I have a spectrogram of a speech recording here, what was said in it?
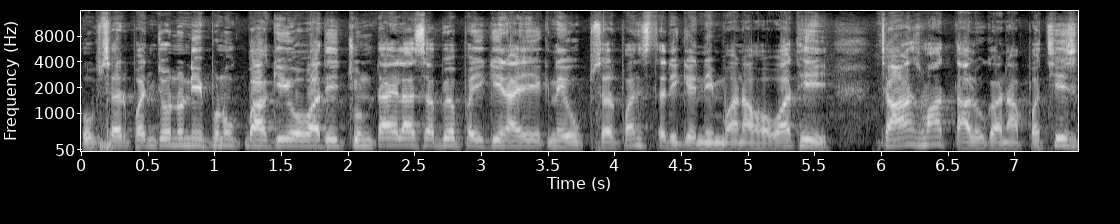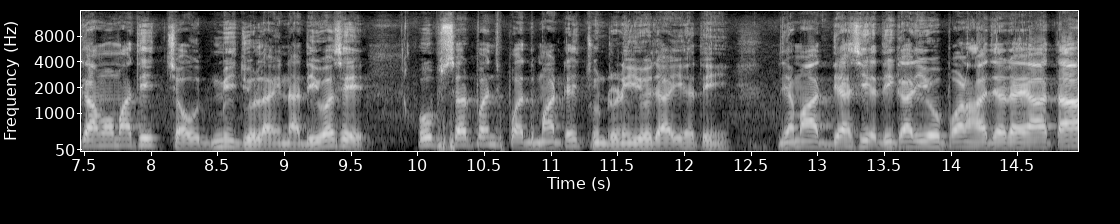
ઉપસરપંચોનું નિપુણુક બાકી હોવાથી ચૂંટાયેલા સભ્યો પૈકીના એકને ઉપસરપંચ તરીકે નિમવાના હોવાથી ચાણસમાં તાલુકાના પચીસ ગામોમાંથી ચૌદમી જુલાઈના દિવસે ઉપસરપંચ પદ માટે ચૂંટણી યોજાઈ હતી. જેમાં અધ્યાસી અધિકારીઓ પણ હાજર રહ્યા હતા.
